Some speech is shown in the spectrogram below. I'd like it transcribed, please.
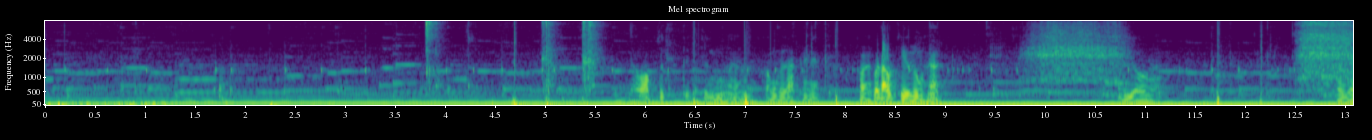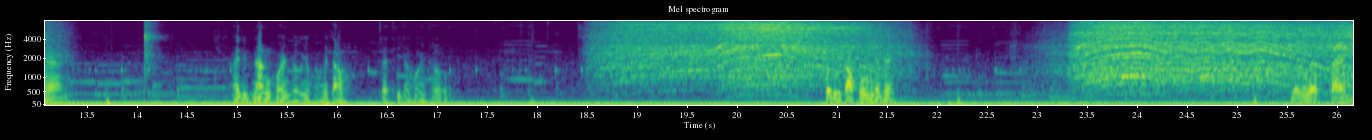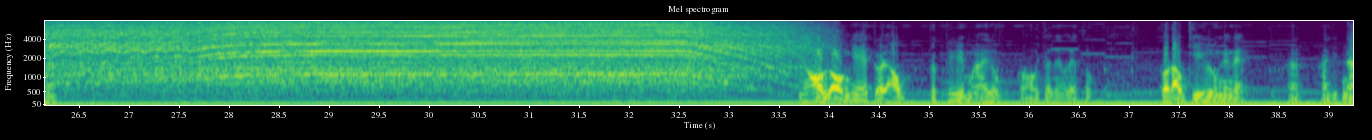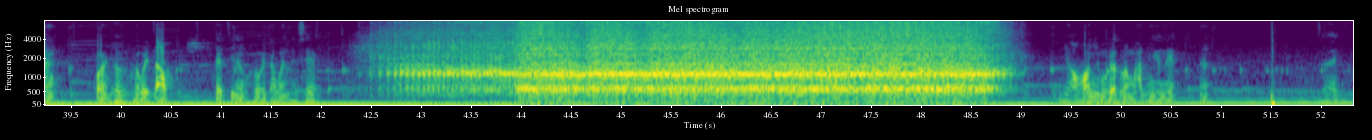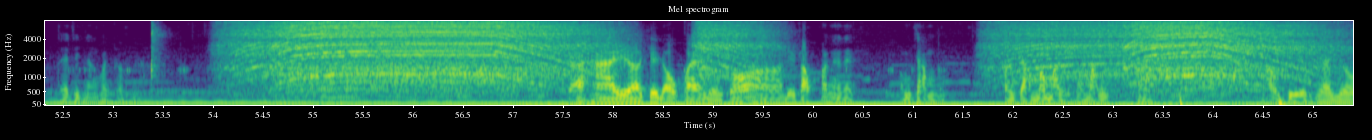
đầu óc cực cực chỉnh ờ, không relax đây nè. Con này có đảo chiều luôn ha. Con vô nè. Con ra nè. hai chức năng khoan thường và khoan bê tông chắc chức năng khoan thường. Có điều tóc luôn này nè. Đèn led sáng ha. Nhỏ gọn nhẹ, cơ động, cực kỳ êm ái luôn, có hỗ trợ đèn led luôn. Có đảo chiều luôn nha anh em ha, hai chức năng quan trường hơi bê tông, test chức năng hơi bê tông anh em xem. Nhỏ nhưng mà rất là mạnh nha anh em ha. đây, test chức năng quan trường nè. Cả hai ờ, chế độ khoan đều có ờ, điều tốc hết anh em. Không chậm khoan chậm nó mạnh không mạnh. Đảo chiều ra vô.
